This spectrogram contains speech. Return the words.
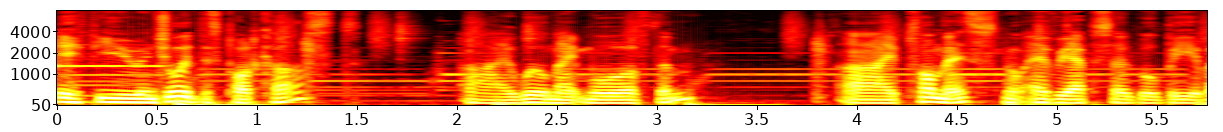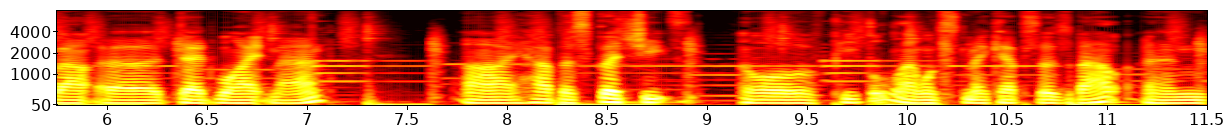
If you enjoyed this podcast, I will make more of them. I promise not every episode will be about a dead white man. I have a spreadsheet of people I wanted to make episodes about, and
